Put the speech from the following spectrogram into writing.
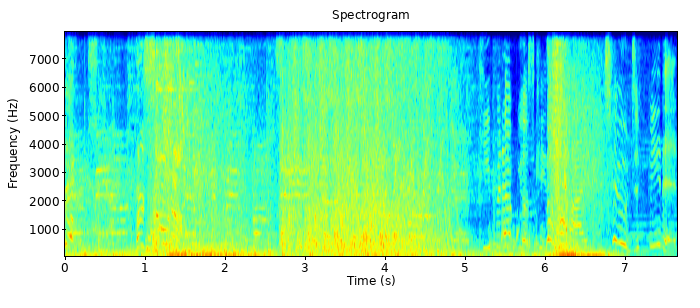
Persona! Keep it up, Yosuke-senpai. Two defeated.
